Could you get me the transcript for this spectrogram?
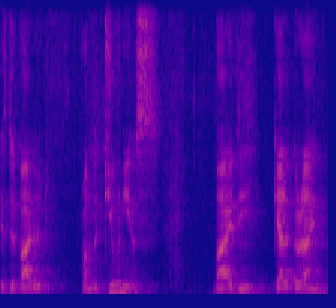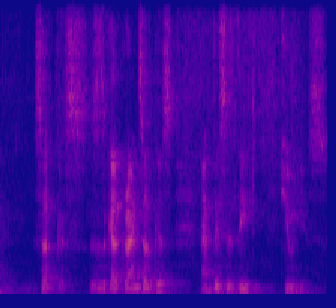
is divided from the cuneus by the calcarine sulcus. This is the calcarine sulcus and this is the cuneus.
